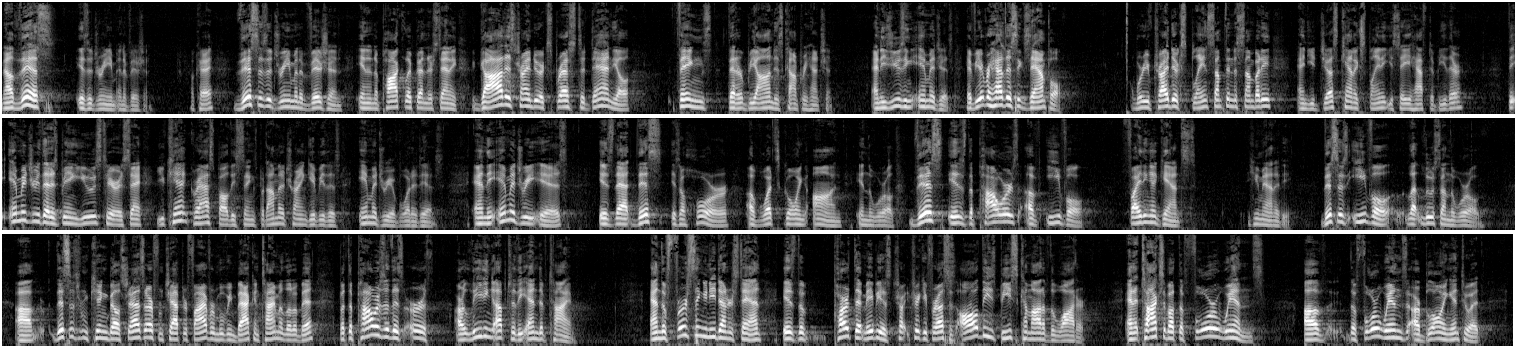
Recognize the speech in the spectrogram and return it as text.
Now, this is a dream and a vision. Okay? This is a dream and a vision in an apocalyptic understanding. God is trying to express to Daniel things that are beyond his comprehension. And he's using images. Have you ever had this example where you've tried to explain something to somebody and you just can't explain it? You say you have to be there? The imagery that is being used here is saying, you can't grasp all these things, but I'm going to try and give you this imagery of what it is. And the imagery is is that this is a horror of what's going on in the world. This is the powers of evil fighting against humanity. This is evil let loose on the world. Uh, this is from King Belshazzar from chapter 5. We're moving back in time a little bit. But the powers of this earth are leading up to the end of time. And the first thing you need to understand is the part that maybe is tr- tricky for us is all these beasts come out of the water. And it talks about the four winds of the four winds are blowing into it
